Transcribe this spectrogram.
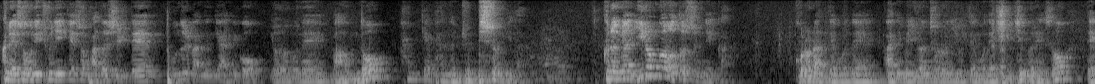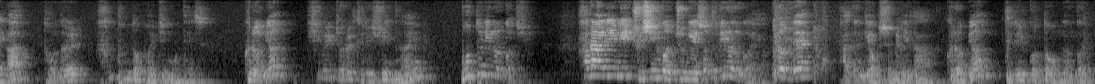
그래서 우리 주님께서 받으실 때 돈을 받는 게 아니고 여러분의 마음도 함께 받는 줄 믿습니다. 그러면 이런 건 어떻습니까? 코로나 때문에 아니면 이런저런 이유 때문에 실직을 해서 내가 돈을 한 푼도 벌지 못해서 그러면 11조를 드릴 수 있나요? 못 드리는 거지. 하나님이 주신 것 중에서 드리는 거예요. 그런데 받은 게 없습니다. 그러면 드릴 것도 없는 거예요.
